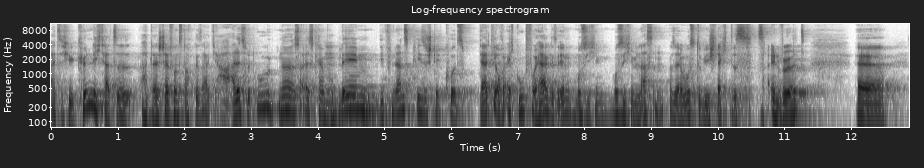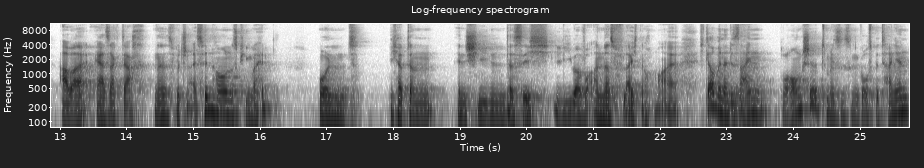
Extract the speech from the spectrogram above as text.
als ich gekündigt hatte, hat der Chef uns noch gesagt, ja, alles wird gut, ne, ist alles kein mhm. Problem, die Finanzkrise steht kurz. Der hat die auch echt gut vorhergesehen, muss ich ihm, muss ich ihm lassen. Also er wusste, wie schlecht es sein wird. Äh, aber er sagte, ach, ne, das wird schon alles hinhauen, das kriegen wir hin. Und ich habe dann entschieden, dass ich lieber woanders vielleicht nochmal, ich glaube in der Designbranche, zumindest in Großbritannien,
